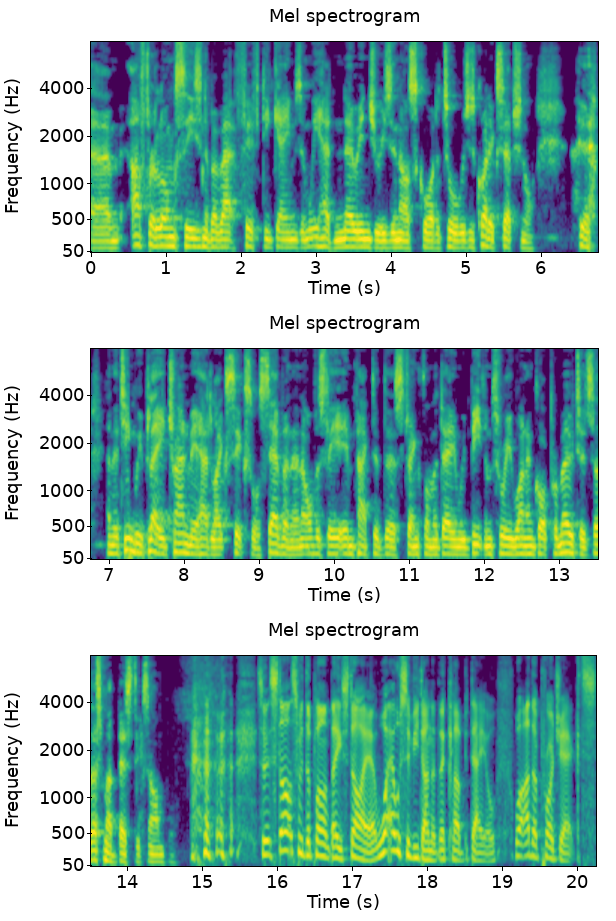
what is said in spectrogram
um, after a long season of about 50 games, and we had no injuries in our squad at all, which is quite exceptional. Yeah. And the team we played, Tranmere, had like six or seven, and obviously it impacted the strength on the day, and we beat them 3 1 and got promoted. So that's my best example. so it starts with the plant based diet. What else have you done at the club, Dale? What other projects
